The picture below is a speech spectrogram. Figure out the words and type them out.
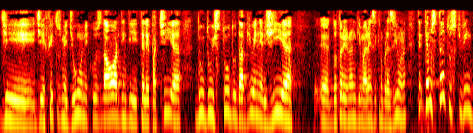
de, de, efeitos mediúnicos, da ordem de telepatia, do, do estudo da bioenergia, é, Dr. Hernando Guimarães aqui no Brasil, né? Temos tantos que vêm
